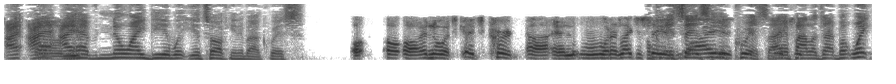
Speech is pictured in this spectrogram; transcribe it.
I, I, Um, I have no idea what you're talking about, Chris. Oh, oh, oh, no, it's it's Kurt. Uh, and what I'd like to say Okay, it is, says why here, is Chris. I apologize, but wait,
